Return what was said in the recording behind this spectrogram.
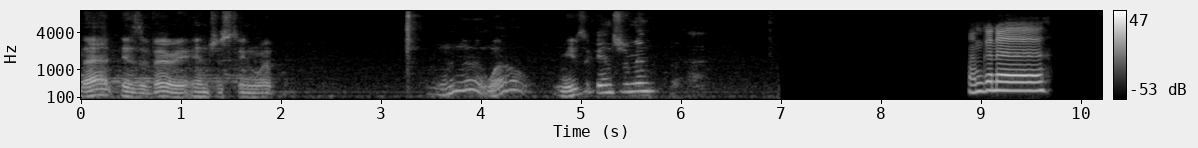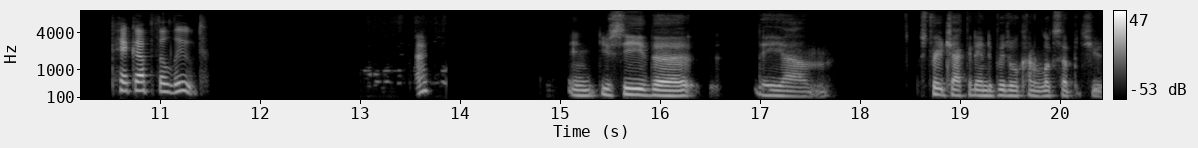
That is a very interesting weapon. Uh, Well, music instrument. I'm gonna pick up the lute. And you see the the um straitjacket individual kind of looks up at you.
